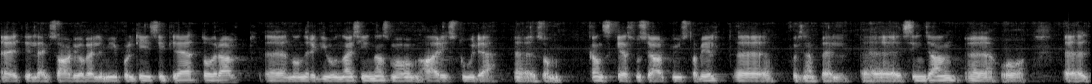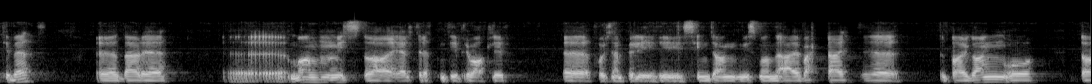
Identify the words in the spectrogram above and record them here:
I tillegg så har de jo veldig mye politisikkerhet overalt. Noen regioner i Kina som har historie som ganske sosialt ustabilt, eh, f.eks. Eh, Xinjiang eh, og Tibet, der det, man mister helt retten til privatliv. F.eks. I, i Xinjiang, hvis man har vært der et par ganger, og da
